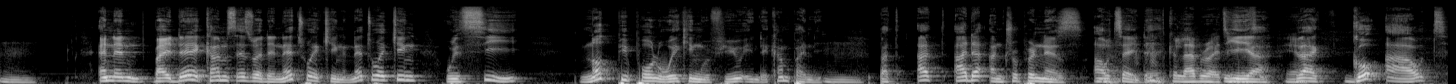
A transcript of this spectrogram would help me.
Mm, and then by there comes as well the networking networking will see not people working with you in the company mm. but at other entrepreneurs outside there Collaborating. with yeah, like go out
